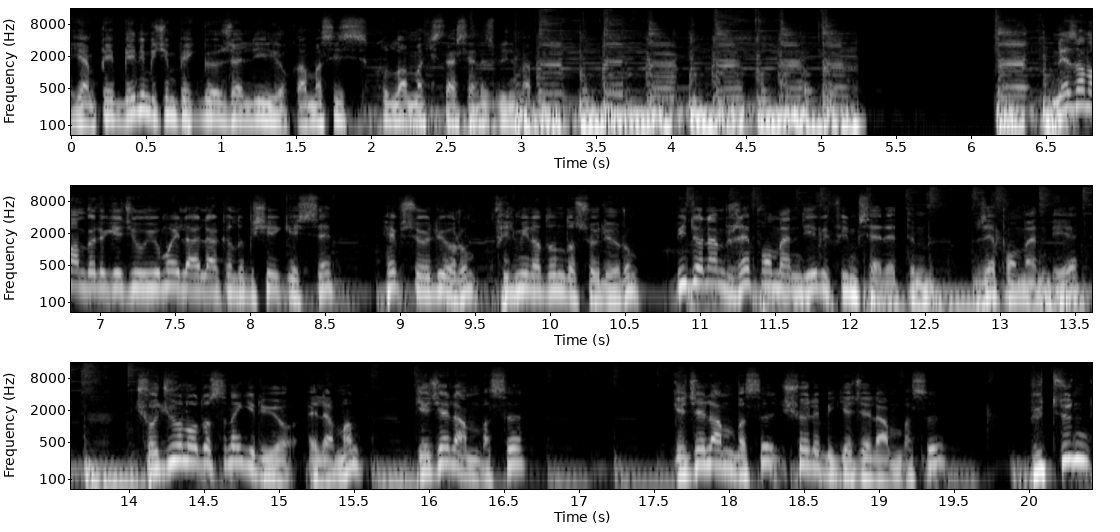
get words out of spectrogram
yani pe- benim için pek bir özelliği yok ama siz kullanmak isterseniz bilmem. Ne zaman böyle gece uyumayla alakalı bir şey geçse hep söylüyorum. Filmin adını da söylüyorum. Bir dönem Refomen diye bir film seyrettim. Refomen diye. Çocuğun odasına giriyor eleman. Gece lambası Gece lambası şöyle bir gece lambası. Bütün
